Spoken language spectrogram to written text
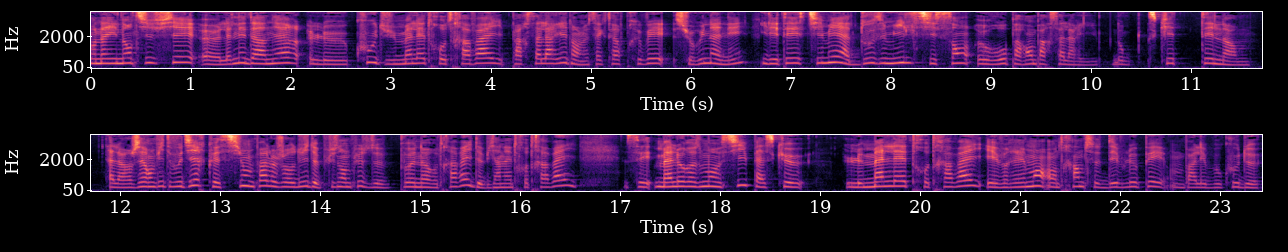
On a identifié euh, l'année dernière le coût du mal-être au travail par salarié dans le secteur privé sur une année. Il était estimé à 12 600 euros par an par salarié, donc ce qui est énorme. Alors j'ai envie de vous dire que si on parle aujourd'hui de plus en plus de bonheur au travail, de bien-être au travail, c'est malheureusement aussi parce que le mal-être au travail est vraiment en train de se développer. On parlait beaucoup de,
